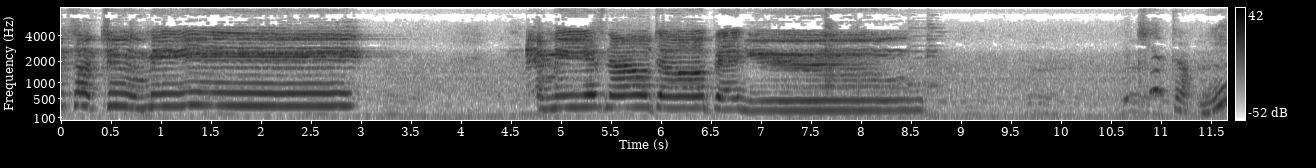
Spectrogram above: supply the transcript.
it's up to me. And me is now dumping you. You can't me.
